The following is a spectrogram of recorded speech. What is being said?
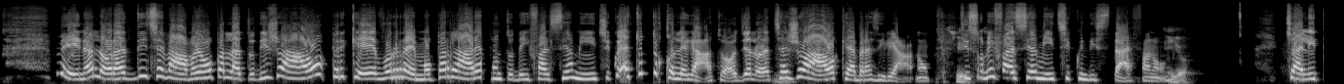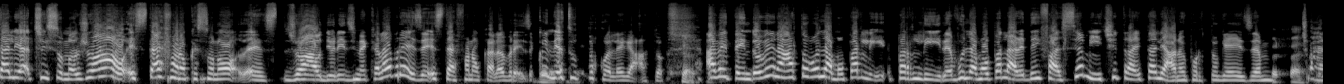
Bene, allora dicevamo, abbiamo parlato di Joao perché vorremmo parlare appunto dei falsi amici. È tutto collegato oggi. Allora c'è mm. Joao che è brasiliano, sì. ci sono i falsi amici, quindi Stefano. Io. Cioè, l'Italia ci sono Joao e Stefano, che sono eh, Joao di origine calabrese e Stefano calabrese, quindi è tutto collegato. Certo. Avete indovinato, vogliamo parli- parlire, vogliamo parlare dei falsi amici tra italiano e portoghese. Perfetto. Cioè,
